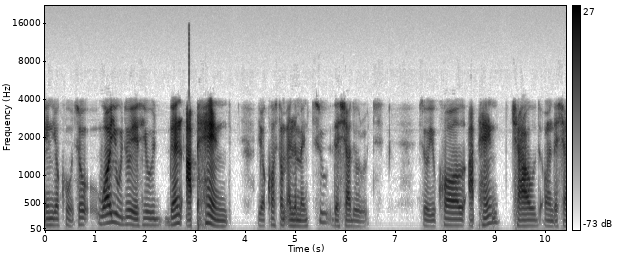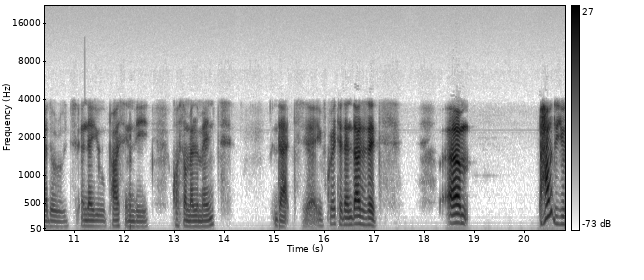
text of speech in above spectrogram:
in your code. So what you would do is you would then append your custom element to the shadow root. So you call append child on the shadow root and then you pass in the custom element that uh, you've created and that's it. Um, how do you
